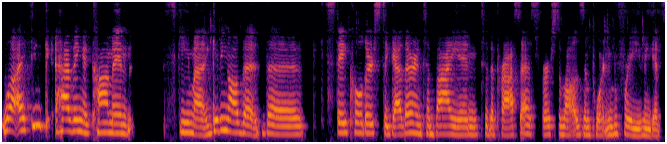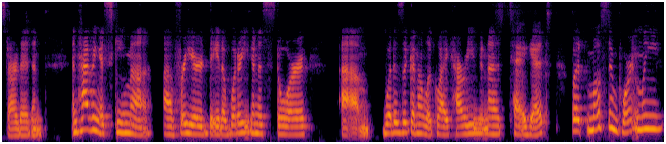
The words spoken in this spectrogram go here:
Well, I think having a common schema, getting all the the stakeholders together and to buy into the process first of all is important before you even get started. And and having a schema uh, for your data what are you going to store? Um, what is it going to look like? How are you going to tag it? But most importantly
